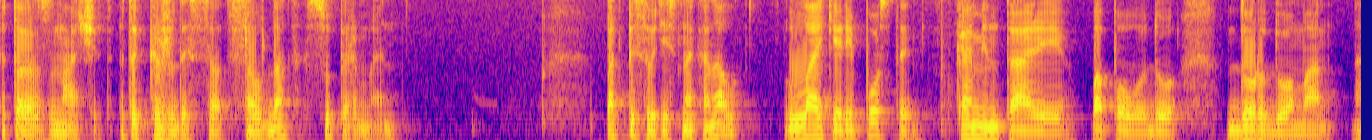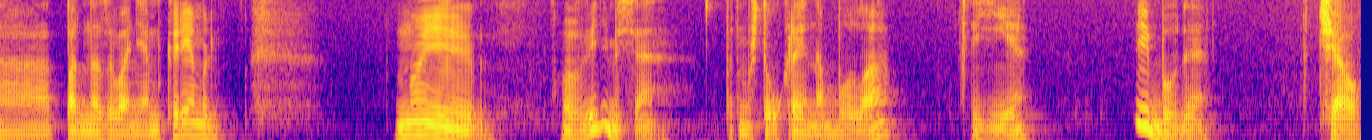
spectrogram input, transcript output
это значит, это каждый солдат Супермен. Подписывайтесь на канал, лайки, репосты, комментарии по поводу дурдома а, под названием Кремль. Ну и увидимся, потому что Украина была, є и буде. Чао!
